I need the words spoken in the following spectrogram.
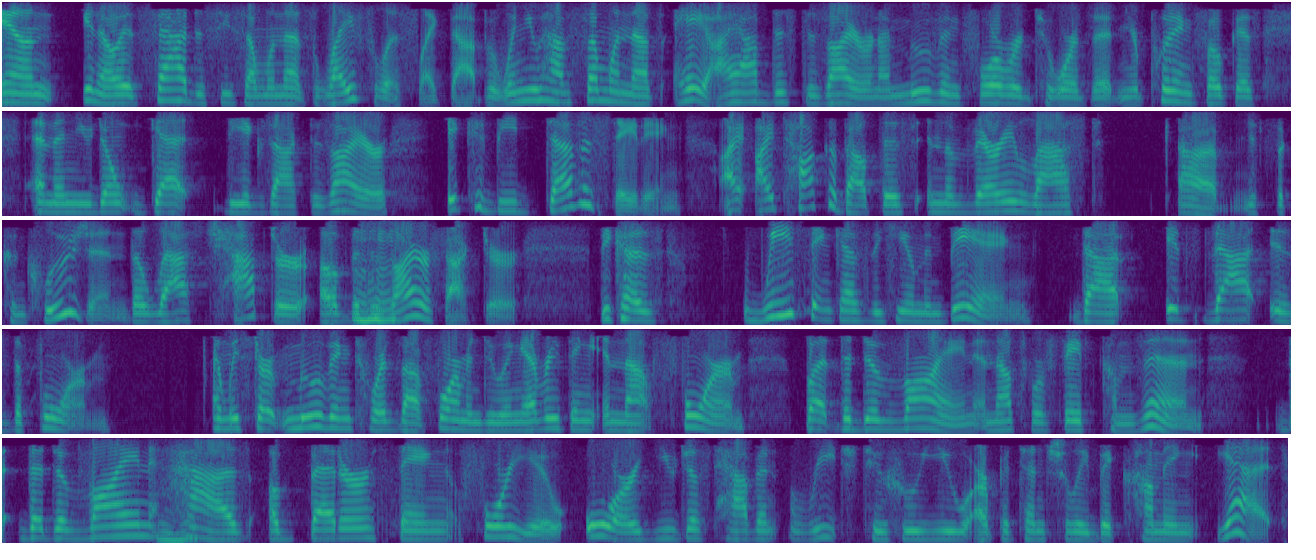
And, you know, it's sad to see someone that's lifeless like that. But when you have someone that's, hey, I have this desire and I'm moving forward towards it and you're putting focus and then you don't get the exact desire, it could be devastating. I, I talk about this in the very last, uh, it's the conclusion, the last chapter of the mm-hmm. desire factor, because we think as the human being that it's that is the form and we start moving towards that form and doing everything in that form but the divine and that's where faith comes in the divine mm-hmm. has a better thing for you or you just haven't reached to who you are potentially becoming yet.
